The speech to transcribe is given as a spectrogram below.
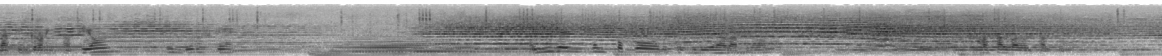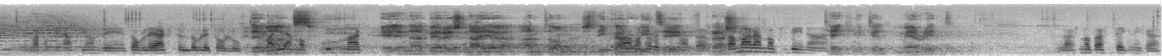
La sincronización, sin duda es que ahí hay un poco desequilibrada, pero ha salvado el salto. Es la combinación de doble axel, doble tolu. María Mox Bismarck. Elena Beresnaya, Anton. Russia. Tamara Moxvina, Technical merit las notas técnicas.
